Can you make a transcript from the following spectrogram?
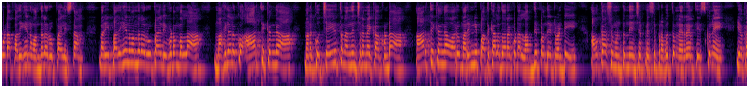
కూడా పదిహేను వందల రూపాయలు ఇస్తాం. మరి పదిహేను వందల రూపాయలు ఇవ్వడం వల్ల మహిళలకు ఆర్థికంగా మనకు చేయూతను అందించడమే కాకుండా ఆర్థికంగా వారు మరిన్ని పథకాల ద్వారా కూడా లబ్ధి పొందేటువంటి అవకాశం ఉంటుంది అని చెప్పేసి ప్రభుత్వం నిర్ణయం తీసుకుని ఈ యొక్క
